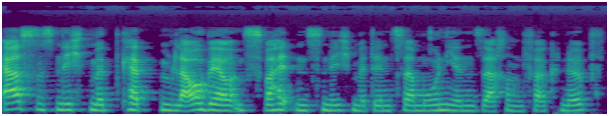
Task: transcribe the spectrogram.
erstens nicht mit Captain Blaubeer und zweitens nicht mit den Zamonien-Sachen verknüpft.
